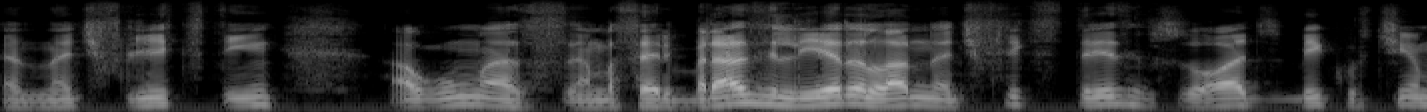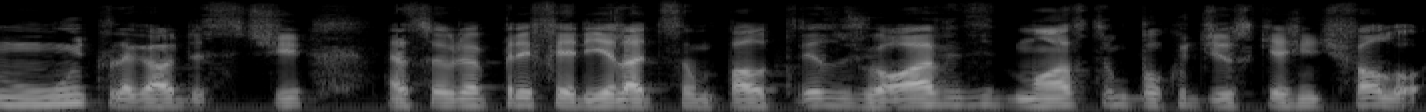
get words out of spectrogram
é do Netflix, tem algumas, é uma série brasileira lá no Netflix, três episódios, bem curtinha, muito legal de assistir, é sobre a periferia lá de São Paulo, três jovens, e mostra um pouco disso que a gente falou.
